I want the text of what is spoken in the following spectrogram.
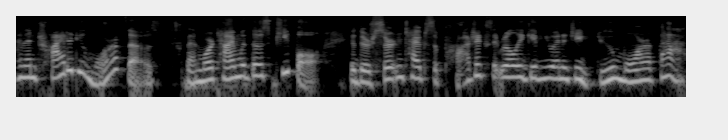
and then try to do more of those. Spend more time with those people. If there's certain types of projects that really give you energy, do more of that.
